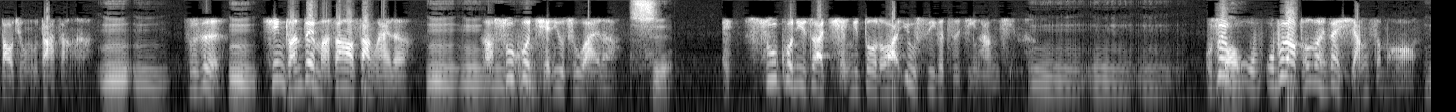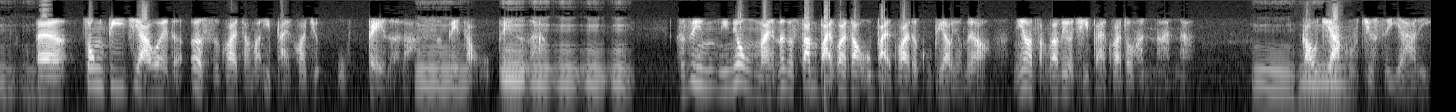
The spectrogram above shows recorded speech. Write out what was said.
道琼斯大涨啊。嗯嗯，是不是？嗯，新团队马上要上来了。嗯嗯，啊，纾困钱又出来了。是，哎，纾困一出来，钱一多的话，又是一个资金行情了。嗯嗯嗯。所以我我不知道投资人在想什么哦。嗯嗯。呃，中低价位的二十块涨到一百块就五倍了啦，四倍到五倍了啦。嗯嗯嗯嗯。可是你你用买那个三百块到五百块的股票有没有？你要涨到六七百块都很难呐。嗯。高价股就是压力。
